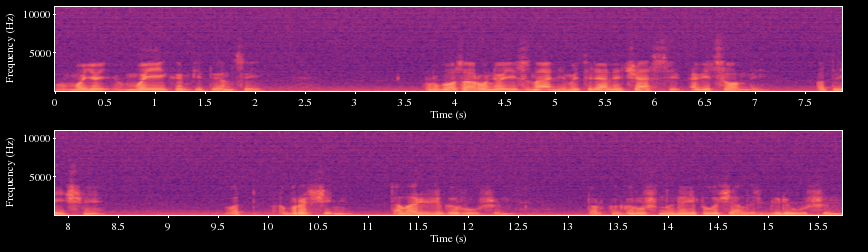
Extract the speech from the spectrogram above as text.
в моей, в моей компетенции. Кругозор у него и знания материальной части авиационной отличные. Вот обращение. Товарищ Грушин. Только Грушин у него не получалось. Грюшин.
